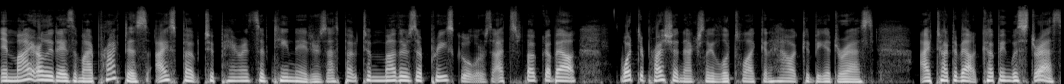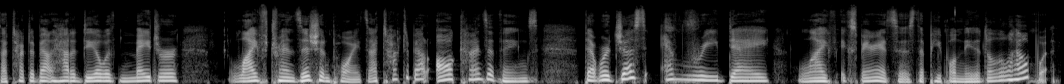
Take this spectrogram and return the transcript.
in my early days of my practice, I spoke to parents of teenagers. I spoke to mothers of preschoolers. I spoke about what depression actually looked like and how it could be addressed. I talked about coping with stress. I talked about how to deal with major life transition points. I talked about all kinds of things that were just everyday life experiences that people needed a little help with.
